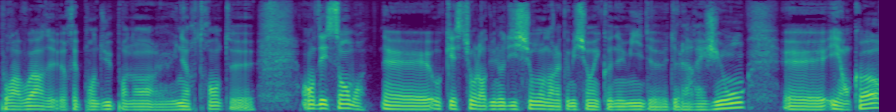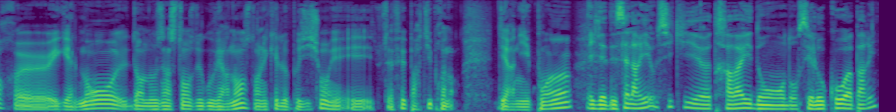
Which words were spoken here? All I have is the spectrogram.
pour avoir répondu pendant 1h30 en décembre aux questions lors d'une audition dans la commission économie de, de la région, et encore également dans nos instances de gouvernance dans lesquelles l'opposition est, est, tout à fait partie prenante. Dernier point. Et il y a des salariés aussi qui travaillent dans, dans ces locaux à Paris?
